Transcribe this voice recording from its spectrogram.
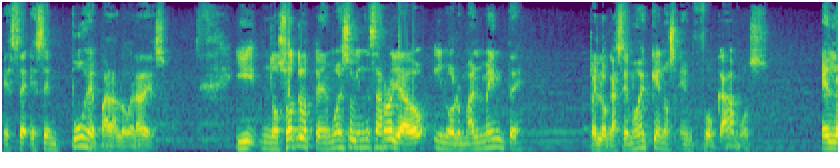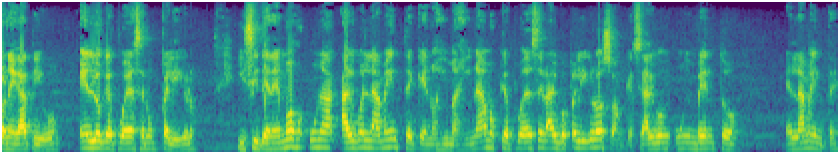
ese, ese empuje para lograr eso. Y nosotros tenemos eso bien desarrollado y normalmente pues lo que hacemos es que nos enfocamos en lo negativo, en lo que puede ser un peligro. Y si tenemos una, algo en la mente que nos imaginamos que puede ser algo peligroso, aunque sea algo, un invento en la mente,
